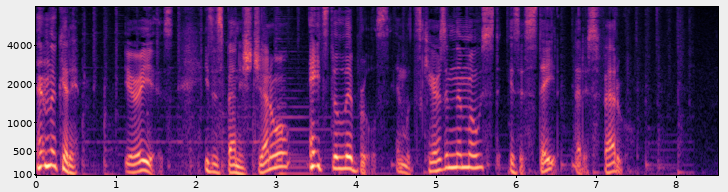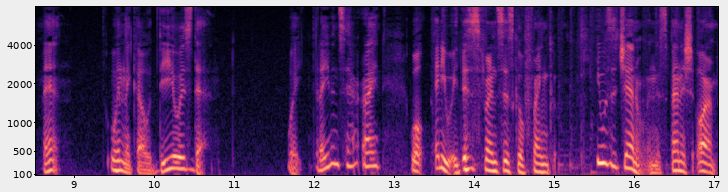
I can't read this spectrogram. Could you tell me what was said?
And look at him. Here he is. He's a Spanish general, hates the liberals, and what scares him the most is a state that is federal. Man, when the caudillo is that? Wait, did I even say it right? Well, anyway, this is Francisco Franco. He was a general in the Spanish army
